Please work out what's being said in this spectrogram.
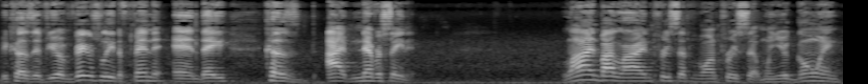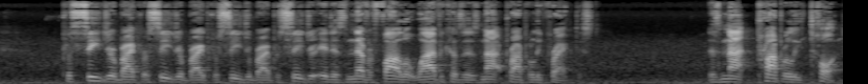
Because if you're vigorously defended and they, because I've never seen it. Line by line, precept upon precept, when you're going procedure by procedure by procedure by procedure, it is never followed. Why? Because it is not properly practiced. It's not properly taught.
